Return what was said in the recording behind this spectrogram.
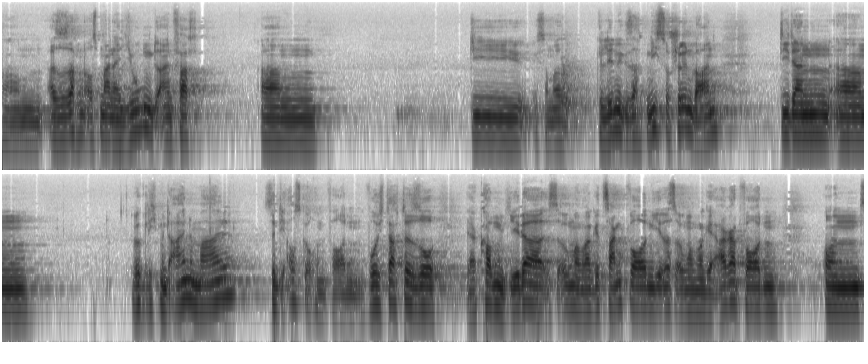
ähm, also Sachen aus meiner Jugend einfach, ähm, die, ich sag mal, gelinde gesagt nicht so schön waren, die dann ähm, wirklich mit einem Mal sind die ausgeräumt worden. Wo ich dachte so, ja komm, jeder ist irgendwann mal gezankt worden, jeder ist irgendwann mal geärgert worden. Und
